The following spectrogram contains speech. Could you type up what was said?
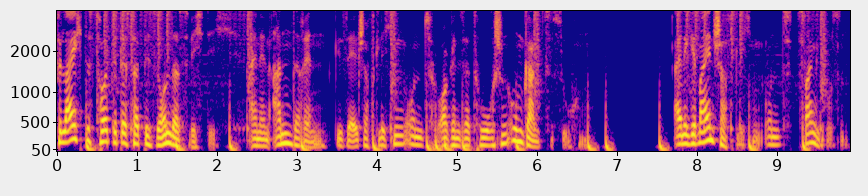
Vielleicht ist heute deshalb besonders wichtig, einen anderen gesellschaftlichen und organisatorischen Umgang zu suchen. Einen gemeinschaftlichen und zwanglosen.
